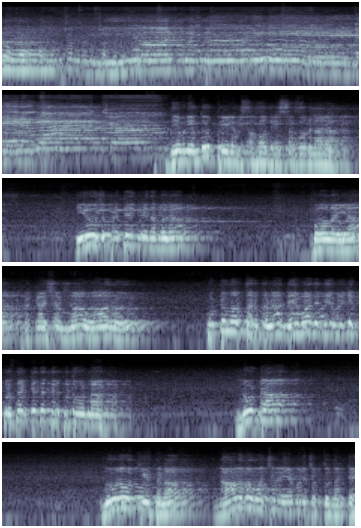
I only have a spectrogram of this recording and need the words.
దేవుని ఎందు ప్రియుల సహోదరి సహోదరారా ఈరోజు ప్రత్యేక విధముగా పోలయ్య ప్రకాశమ్మ వారు కుటుంబం తరపున దేవాది దేవునికి కృతజ్ఞత తెలుపుతూ ఉన్నారు. నూట నూరవ కీర్తన నాలుగవ వచ్చిన ఏమని చెప్తుందంటే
